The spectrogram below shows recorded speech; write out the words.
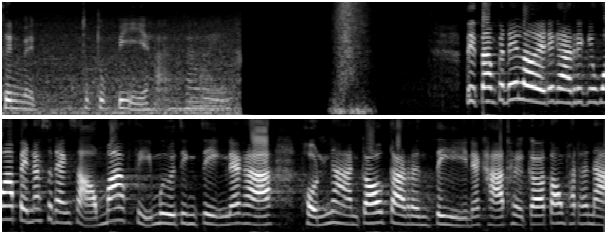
ขึ้นไปทุกๆปีค่ะใช่ติดตามกันได้เลยนะคะเรียกได้ว่าเป็นนักแสดงสาวมากฝีมือจริง ๆนะคะ ผลงานก็การันตีนะคะ เธอก็ต้องพัฒนา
